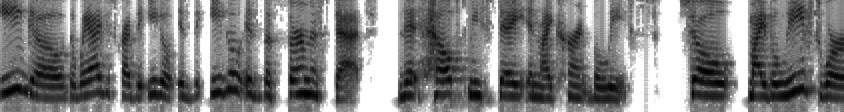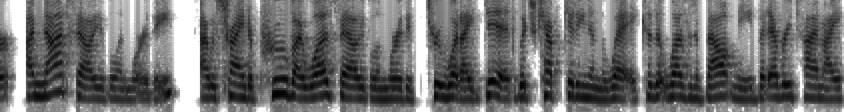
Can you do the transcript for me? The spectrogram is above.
ego, the way I describe the ego is the ego is the thermostat that helps me stay in my current beliefs. So, my beliefs were I'm not valuable and worthy. I was trying to prove I was valuable and worthy through what I did, which kept getting in the way because it wasn't about me. But every time I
